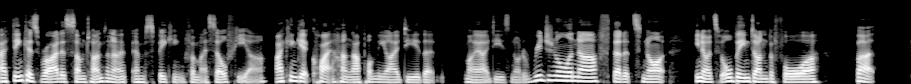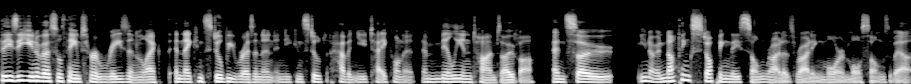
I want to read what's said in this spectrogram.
I think as writers, sometimes, and I am speaking for myself here, I can get quite hung up on the idea that my idea is not original enough, that it's not, you know, it's all been done before. But these are universal themes for a reason, like, and they can still be resonant and you can still have a new take on it a million times over. And so, you know, nothing's stopping these songwriters writing more and more songs about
